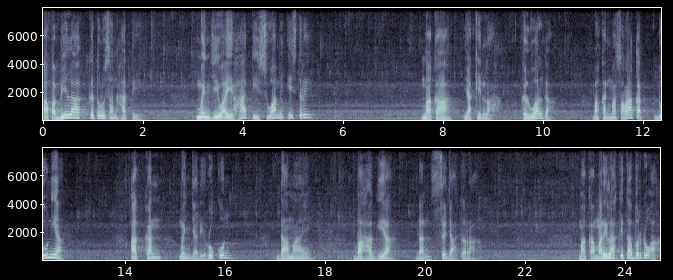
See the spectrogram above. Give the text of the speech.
Apabila ketulusan hati menjiwai hati suami istri, maka yakinlah keluarga, bahkan masyarakat dunia akan menjadi rukun, damai, bahagia, dan sejahtera. Maka marilah kita berdoa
